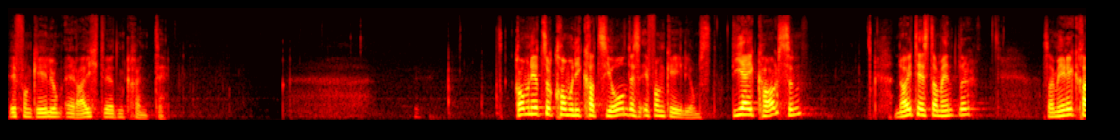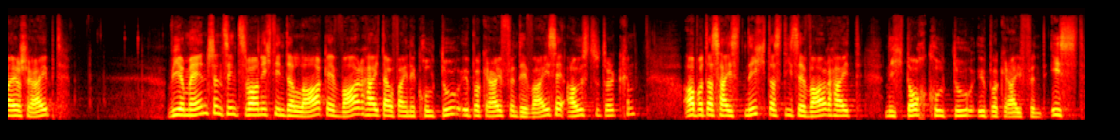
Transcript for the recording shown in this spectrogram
Evangelium erreicht werden könnte. Kommen wir zur Kommunikation des Evangeliums. D.A. Carson, Neutestamentler aus Amerika, er schreibt, wir Menschen sind zwar nicht in der Lage, Wahrheit auf eine kulturübergreifende Weise auszudrücken, aber das heißt nicht, dass diese Wahrheit nicht doch kulturübergreifend ist.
